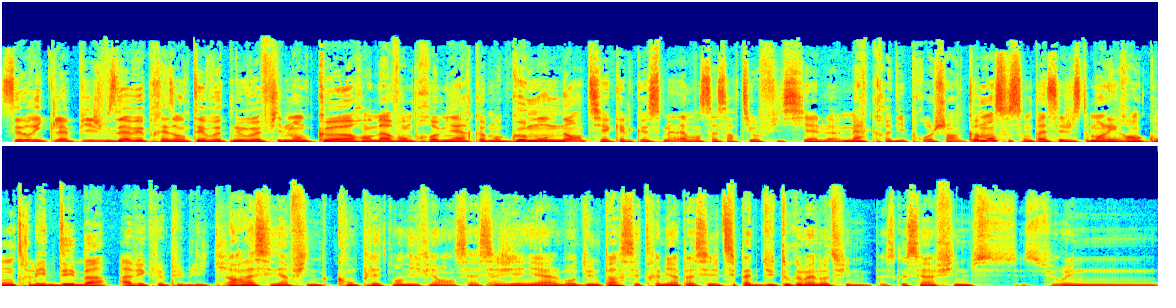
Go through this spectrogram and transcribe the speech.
Cédric Lapiche, vous avez présenté votre nouveau film encore en avant-première comme au Gaumont Nantes il y a quelques semaines avant sa sortie officielle mercredi prochain. Comment se sont passées justement les rencontres, les débats avec le public? Alors là, c'est un film complètement différent. C'est assez Ouais. génial. Bon, d'une part, c'est très bien passé. C'est pas du tout comme un autre film parce que c'est un film sur une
